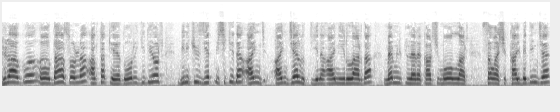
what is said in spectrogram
Hülagu e, daha sonra Antakya'ya doğru gidiyor. 1272'de Ayn- Ayncelut yine aynı yıllarda Memlüklülere karşı Moğollar savaşı kaybedince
